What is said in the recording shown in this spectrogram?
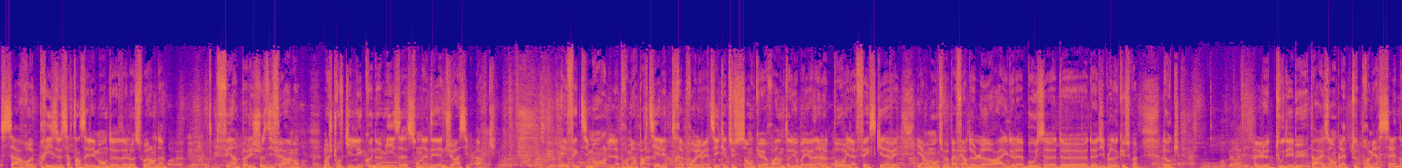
sa reprise de certains éléments de The Lost World, fait un peu les choses différemment. Moi, je trouve qu'il économise son ADN Jurassic Park. Effectivement, la première partie, elle est très problématique et tu sens que Juan Antonio Bayona, le pauvre, il a fait ce qu'il avait. Et à un moment, tu peux pas faire de l'or avec de la bouse de, de Diplodocus, quoi. Donc, le tout début, par exemple, la toute première scène,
